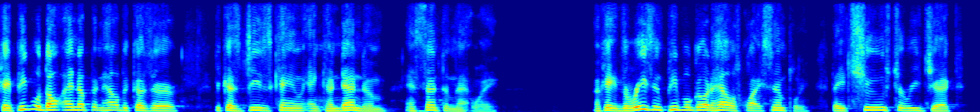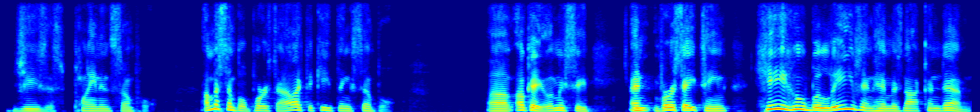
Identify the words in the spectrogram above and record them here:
Okay, people don't end up in hell because they're because Jesus came and condemned them and sent them that way. Okay, the reason people go to hell is quite simply they choose to reject Jesus, plain and simple. I'm a simple person. I like to keep things simple. Um, okay, let me see. And verse 18, he who believes in him is not condemned,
